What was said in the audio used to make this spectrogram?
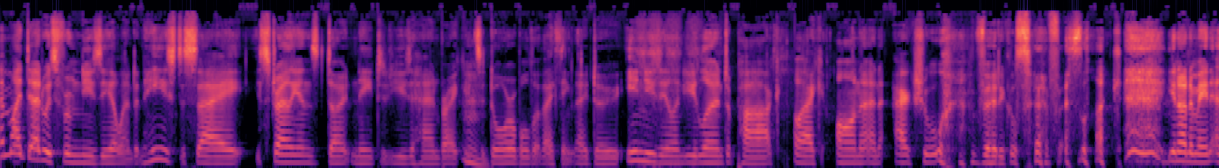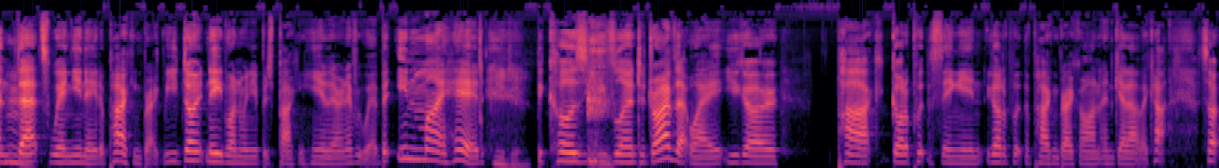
And my dad was from New Zealand, and he used to say Australians don't need to use a handbrake. It's hmm. adorable that they think they do. In New Zealand, you learn to park like on an actual vertical surface, like you know what I mean. And hmm. that's when you need a parking brake. But you don't need one when you're just parking here, there, and everywhere. But in my head, You because you've learned to drive that way, you go park, got to put the thing in, got to put the parking brake on and get out of the car. So,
